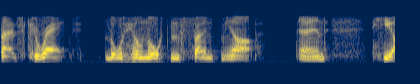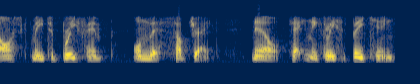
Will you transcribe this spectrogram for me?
That's correct. Lord Hill Norton phoned me up and he asked me to brief him on this subject. Now, technically speaking,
